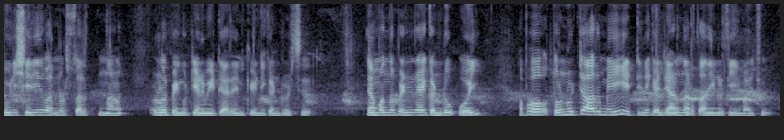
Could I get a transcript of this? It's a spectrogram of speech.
ശൂരിശ്ശേരി എന്ന് പറഞ്ഞൊരു സ്ഥലത്തു നിന്നാണ് ഉള്ളൊരു പെൺകുട്ടിയാണ് വീട്ടുകാരെ എനിക്ക് വേണ്ടി കണ്ടുപിടിച്ചത്. ഞാൻ വന്ന് പെണ്ണിനെ കണ്ടു പോയി. അപ്പോൾ തൊണ്ണൂറ്റാറ് മെയ് എട്ടിന് കല്യാണം നടത്താൻ ഞങ്ങൾ തീരുമാനിച്ചു.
